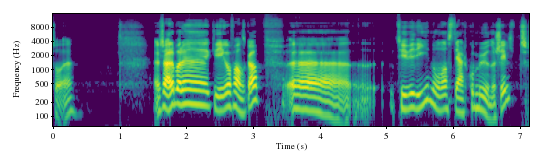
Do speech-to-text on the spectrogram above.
Så det. Ellers er det bare krig og faenskap. Uh, tyveri. Noen har stjålet kommuneskilt.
